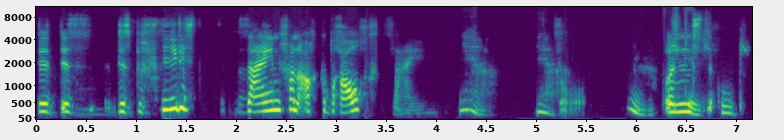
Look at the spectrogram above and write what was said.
das, das Befriedigtsein von auch Gebrauchtsein. Ja, ja. So. Hm, und gut.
